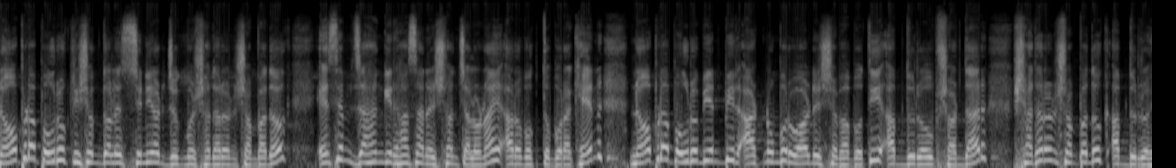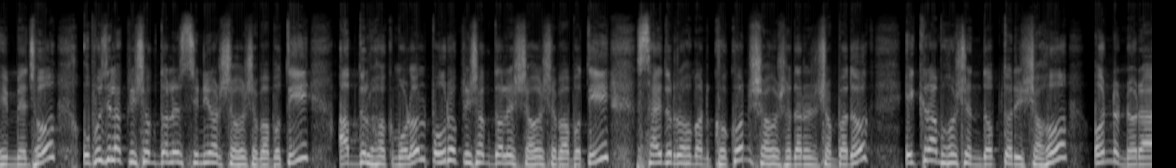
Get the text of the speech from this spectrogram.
নওপড়া পৌর কৃষক দলের সিনিয়র যুগ্ম সাধারণ সম্পাদক এস এম জাহাঙ্গীর হাসানের সঞ্চালনায় আরও বক্তব্য রাখেন নওপড়া পৌর বিএনপির আট নম্বর ওয়ার্ডের সভাপতি আব্দুর রৌফ সর্দার, সাধারণ সম্পাদক আব্দুর রহিম মেঝো, উপজেলা কৃষক দলের সিনিয়র সহসভাপতি আব্দুল হক মোড়ল, পৌর কৃষক দলের সহসভাপতি সাইদুর রহমান খোকন সহ সাধারণ সম্পাদক ইকরাম হোসেন দপ্তরি সহ অন্যান্যরা।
